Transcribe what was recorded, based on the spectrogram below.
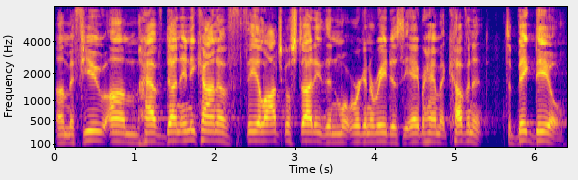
Um, if you um, have done any kind of theological study, then what we're going to read is the Abrahamic covenant. It's a big deal.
